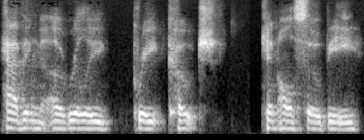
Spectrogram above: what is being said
having a really great coach can also be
